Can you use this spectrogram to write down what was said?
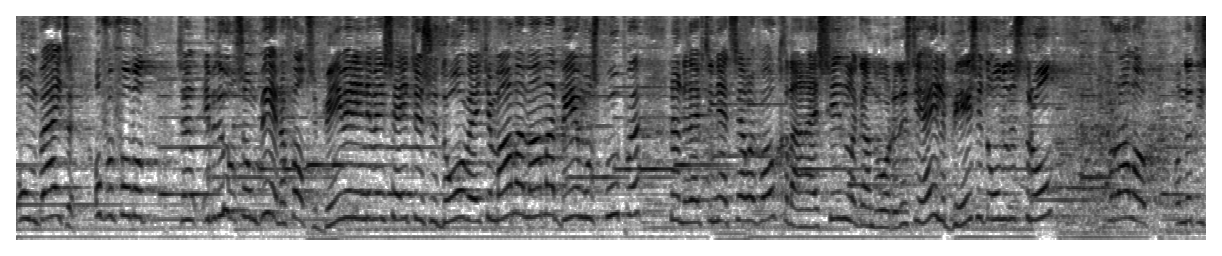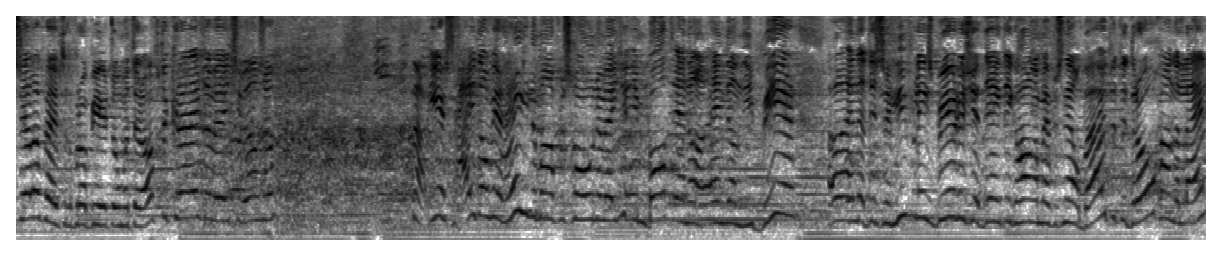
ontbijten. Of bijvoorbeeld, ik bedoel, zo'n beer. Dan valt zijn beer weer in de wc tussendoor, weet je. Mama, mama, beer moest poepen. Nou, dat heeft hij net zelf ook gedaan. Hij is zindelijk aan het worden. Dus die hele beer zit onder de stront. Vooral ook omdat hij zelf heeft geprobeerd om het eraf te krijgen, weet je wel zo. Nou, eerst hij dan weer helemaal verschonen, weet je, in bad. En dan, en dan die beer. Eh, en dat is zijn lievelingsbeer, dus je denkt, ik hang hem even snel buiten te drogen aan de lijn.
